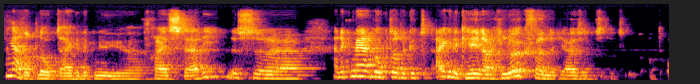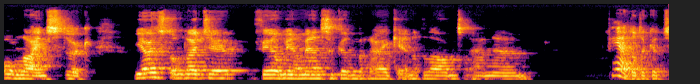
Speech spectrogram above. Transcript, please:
ja, dat loopt eigenlijk nu uh, vrij steady. Dus, uh, en ik merk ook dat ik het eigenlijk heel erg leuk vind, juist het, het, het, online stuk. Juist omdat je veel meer mensen kunt bereiken in het land. En uh, ja, dat ik het,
